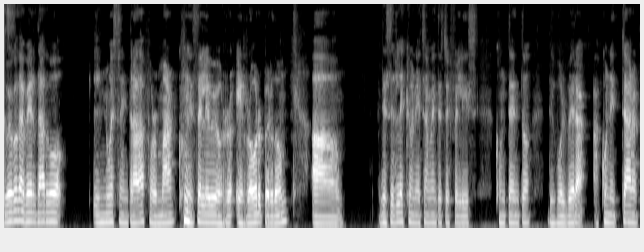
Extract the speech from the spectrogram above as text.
Luego de haber dado nuestra entrada formal con ese leve error, perdón, a decirles que honestamente estoy feliz, contento de volver a, conectar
